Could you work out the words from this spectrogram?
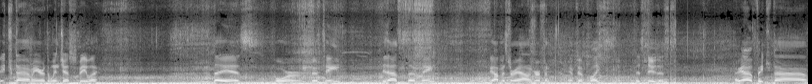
Feature time here at the Winchester Speedway. Today is 4 2017. We got Mr. Alan Griffin in fifth place. Let's do this. There we go, feature time.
